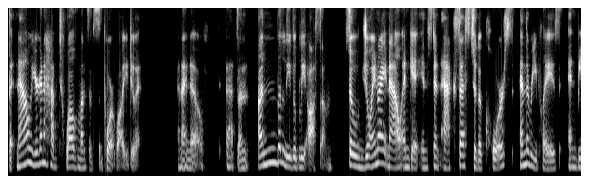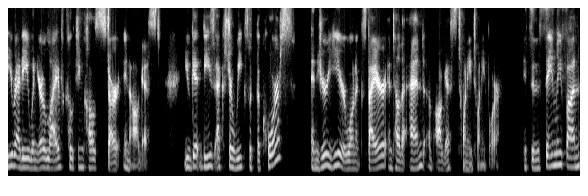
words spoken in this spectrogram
But now you're going to have 12 months of support while you do it. And I know that's an unbelievably awesome. So join right now and get instant access to the course and the replays and be ready when your live coaching calls start in August. You get these extra weeks with the course and your year won't expire until the end of August 2024. It's insanely fun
